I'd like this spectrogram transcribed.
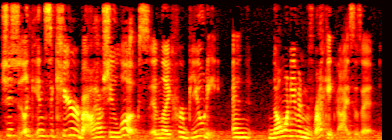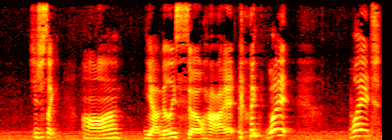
she's like insecure about how she looks and like her beauty and no one even recognizes it. She's just like, aw, yeah, Millie's so hot. like, what? What?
